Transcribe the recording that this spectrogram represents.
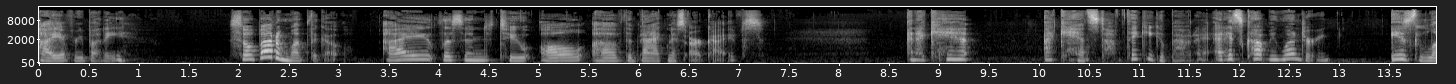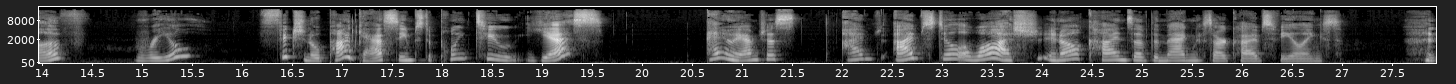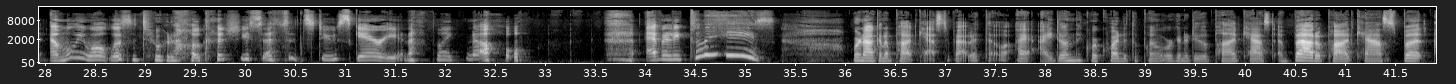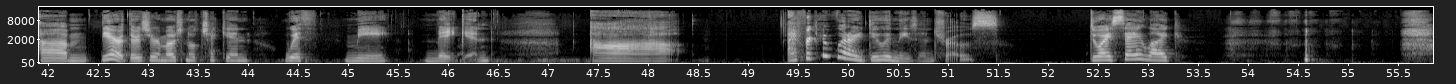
Hi, everybody. So, about a month ago, I listened to all of the Magnus archives. And I can't, I can't stop thinking about it. And it's got me wondering is love real? Fictional podcast seems to point to yes. Anyway, I'm just, I'm, I'm still awash in all kinds of the Magnus archives feelings. And Emily won't listen to it all because she says it's too scary. And I'm like, no. Emily, please. We're not going to podcast about it, though. I, I don't think we're quite at the point where we're going to do a podcast about a podcast. But um, yeah, there's your emotional check in with me, Megan. Uh, I forget what I do in these intros. Do I say, like,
